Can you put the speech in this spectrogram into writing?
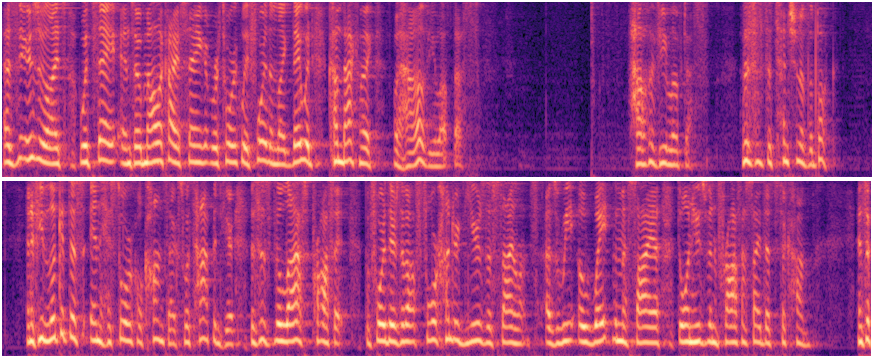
as the Israelites would say, and so Malachi is saying it rhetorically for them, like they would come back and be like, Well, how have you loved us? How have you loved us? This is the tension of the book. And if you look at this in historical context, what's happened here, this is the last prophet before there's about 400 years of silence as we await the Messiah, the one who's been prophesied that's to come. And so,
